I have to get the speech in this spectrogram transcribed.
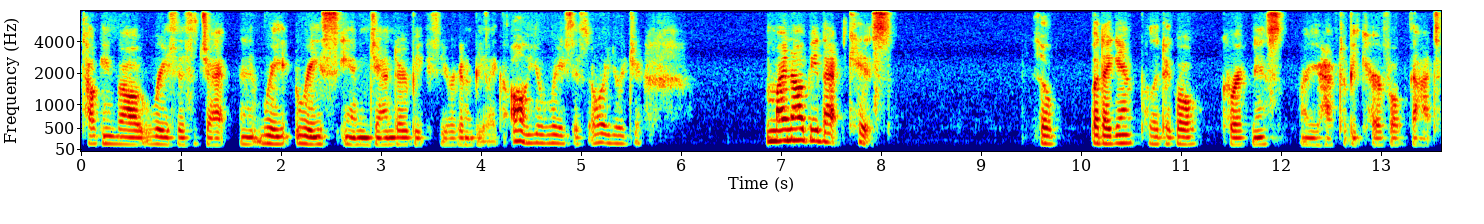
talking about racist ge- race and gender because you're going to be like, oh, you're racist or you're. Ge-. Might not be that case. So, but again, political correctness, or you have to be careful of that.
